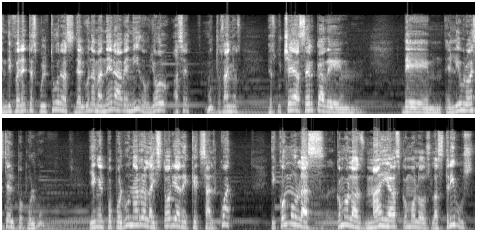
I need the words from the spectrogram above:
En diferentes culturas, de alguna manera ha venido. Yo hace muchos años escuché acerca de, el libro este, el Popol Vuh y en el Popol Vuh narra la historia de Quetzalcoatl y cómo las, cómo las mayas, cómo los, las tribus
